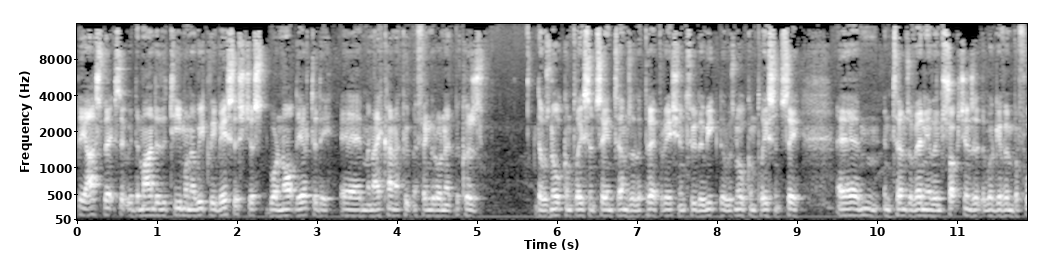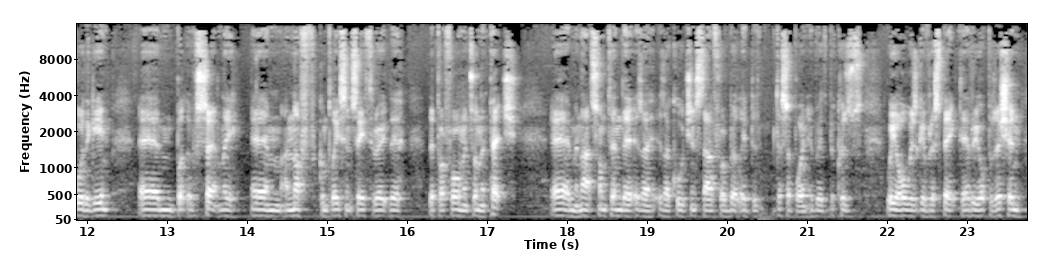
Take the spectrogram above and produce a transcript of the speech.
the aspects that we demanded of the team on a weekly basis just were not there today, um, and I kind of put my finger on it because there was no complacency in terms of the preparation through the week. There was no complacency um, in terms of any of the instructions that they were given before the game, um, but there was certainly um, enough complacency throughout the, the performance on the pitch. Um, and that's something that as a, as a coaching staff we're a bit like disappointed with because we always give respect to every opposition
